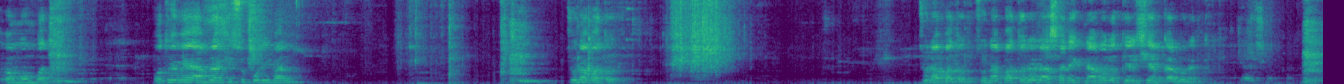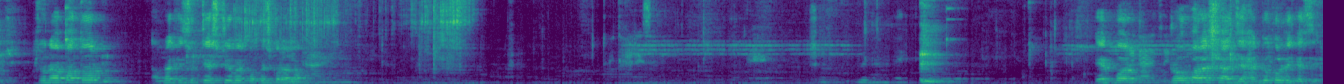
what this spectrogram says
এবং মোমবাতি। প্রথমে আমরা কিছু পরিমাণ চুনা পাথর চুনা পাথর চুনা পাথরের রাসায়নিক নাম হলো ক্যালসিয়াম কার্বনেট। চুনা পাথর আমরা কিছু টেস্ট টিউবে প্রবেশ করালাম। এরপর ড্রপারের সাহায্যে হাইড্রোক্লোরিক অ্যাসিড।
